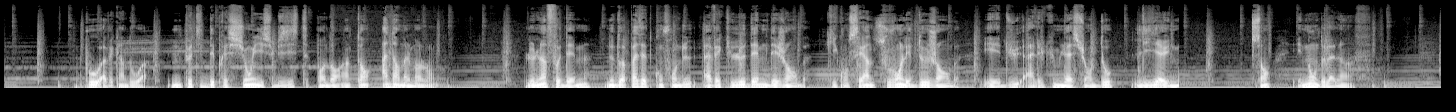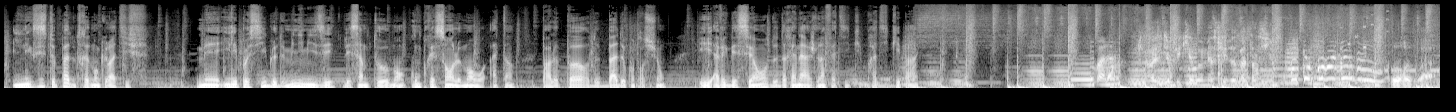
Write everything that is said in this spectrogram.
peau avec un doigt. Une petite dépression y subsiste pendant un temps anormalement long. Le lymphodème ne doit pas être confondu avec l'œdème des jambes, qui concerne souvent les deux jambes et est dû à l'accumulation d'eau liée à une sang et non de la lymphe. Il n'existe pas de traitement curatif, mais il est possible de minimiser les symptômes en compressant le membre atteint par le port de bas de contention et avec des séances de drainage lymphatique pratiquées par un... Voilà. Il ne reste plus qu'à vous remercier de votre attention. Au revoir.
